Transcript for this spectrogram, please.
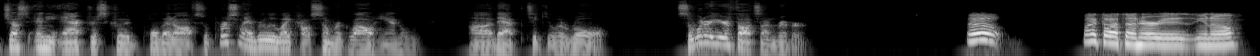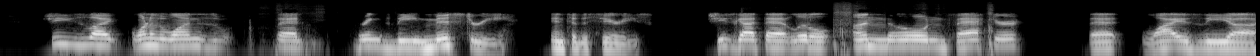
just any actress could pull that off. So personally i really like how summer glau handled uh, that particular role. So what are your thoughts on river? Well, my thoughts on her is, you know, she's like one of the ones that brings the mystery into the series. She's got that little unknown factor that why is the uh,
